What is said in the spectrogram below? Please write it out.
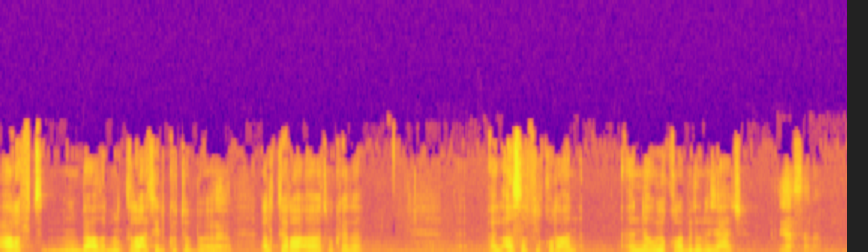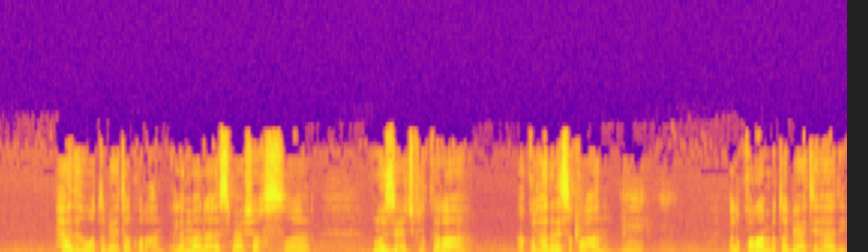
عرفت من بعض من قراءتي الكتب آه، نعم. القراءات وكذا. الأصل في القرآن أنه يقرأ بدون إزعاج. يا سلام. هذا هو طبيعة القرآن. لما أنا أسمع شخص آه، مزعج في القراءة. أقول هذا ليس قرآنا. القرآن بطبيعته هادي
